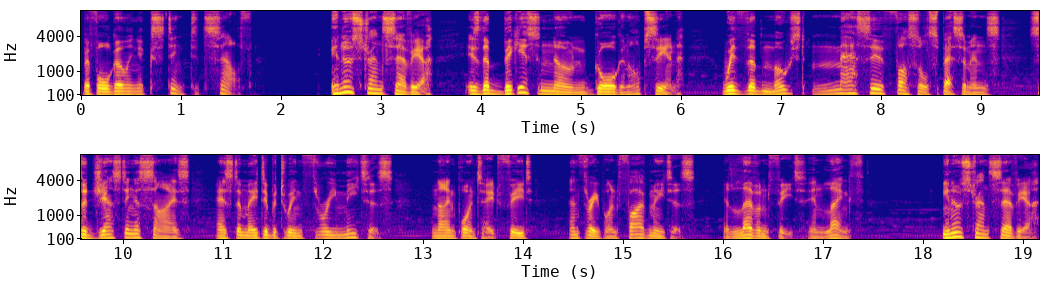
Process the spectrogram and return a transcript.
before going extinct itself. Inostrancevia is the biggest known Gorgonopsian, with the most massive fossil specimens suggesting a size estimated between 3 meters, 9.8 feet, and 3.5 meters, 11 feet in length. Inostrancevia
